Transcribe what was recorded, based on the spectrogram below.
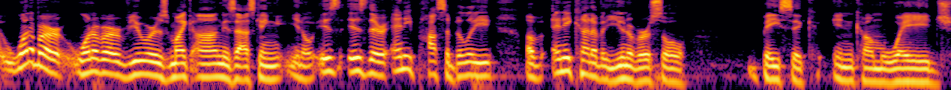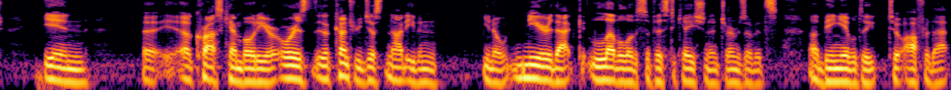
one of our one of our viewers, Mike Ong, is asking, you know, is is there any possibility of any kind of a universal basic income wage in uh, across Cambodia, or is the country just not even you know near that level of sophistication in terms of its uh, being able to to offer that?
